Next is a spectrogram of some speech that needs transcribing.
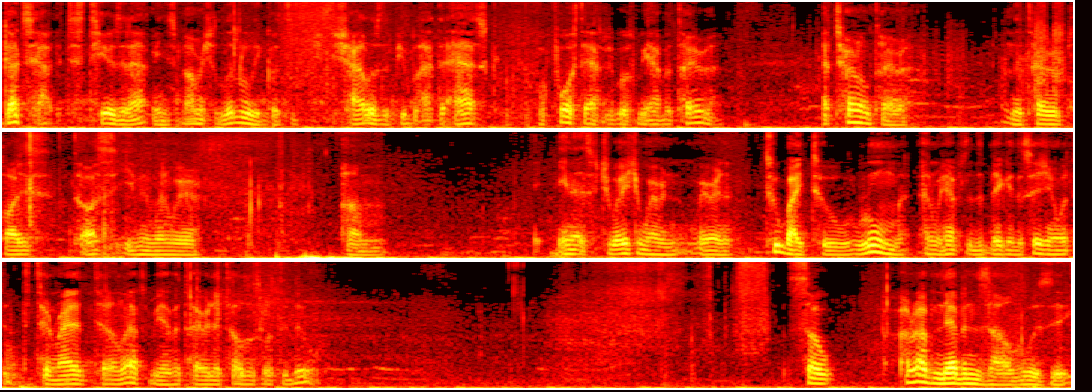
guts out. It just tears it out. I mean, it's mamish literally because the shilas that people have to ask, we're forced to ask because we have a Torah, eternal Torah, and the Torah applies to us even when we're um, in a situation where we're in a two by two room and we have to make a decision what to, to turn right or turn left. We have a Torah that tells us what to do. So, Rav Nebenzahl, who was the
